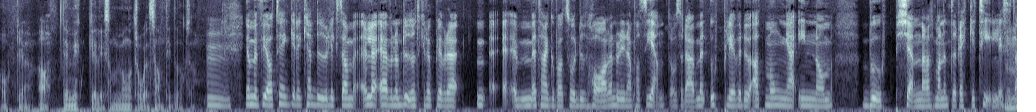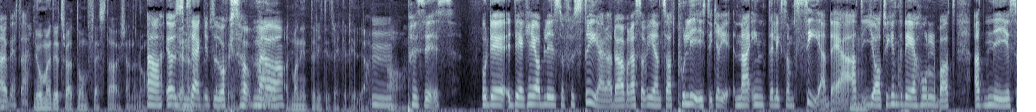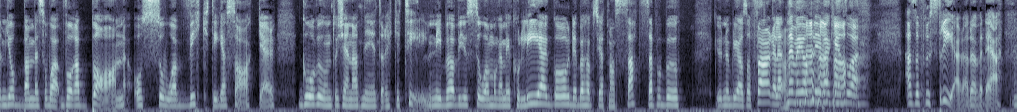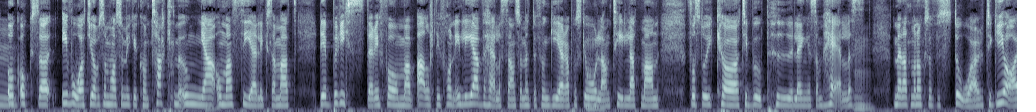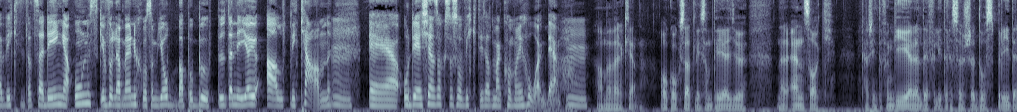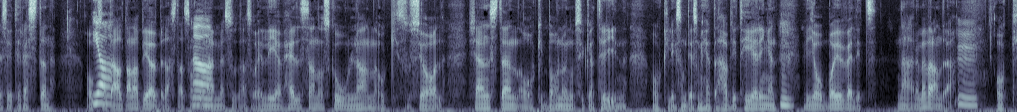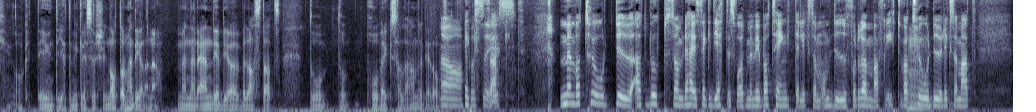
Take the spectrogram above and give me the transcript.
och eh, ja, det är mycket liksom, många trådar samtidigt också. Mm. Ja men för jag tänker det kan du liksom, eller även om du inte kan uppleva det eh, med tanke på att så du har ändå dina patienter och sådär, men upplever du att många inom BUP känner att man inte räcker till i sitt Mm. arbete? Jo men det tror jag att de flesta känner nog. Ja, jag säkert du också, men Ja. Att man inte riktigt räcker till ja. Mm. ja. precis. Och det, det kan jag bli så frustrerad över, alltså rent så att politikerna inte liksom ser det. Att Mm. jag tycker inte det är hållbart att ni som jobbar med så, våra barn och så viktiga saker går runt och känner att ni inte räcker till. Ni behöver ju så många mer kollegor, det behövs ju att man satsar på BUP. Gud nu blir jag så för eller, nej men jag blir verkligen så Alltså frustrerad över det. Och också i vårt jobb som har så mycket kontakt med unga och man ser liksom att det brister i form av allt ifrån elevhälsan som inte fungerar på skolan till att man får stå i kö till BUP hur länge som helst. Men att man också förstår, tycker jag är viktigt att säga det är inga ondskefulla människor som jobbar på BUP utan ni gör ju allt ni kan. Eh, och det känns också så viktigt att man kommer ihåg det. Ja men verkligen. Och också att liksom det är ju när en sak kanske inte fungerar eller det är för lite resurser då sprider det sig till resten. Också Ja. att allt annat blir överbelastat som Ja. det här med alltså elevhälsan och skolan och socialtjänsten och barn och ungdomspsykiatrin och liksom det som heter habiliteringen. Mm. Vi jobbar ju väldigt nära med varandra Mm. och, och det är ju inte jättemycket resurser i något av de här delarna. Men när en del blir överbelastat då, då påverkas alla andra delar också. Ja, precis. Exakt. Men vad tror du att BUP som, det här är säkert jättesvårt men vi bara tänkte liksom om du får drömma fritt, vad Mm. tror du liksom att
